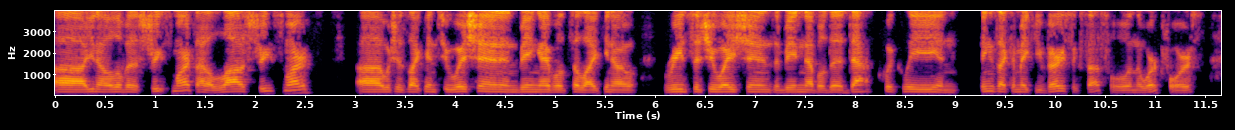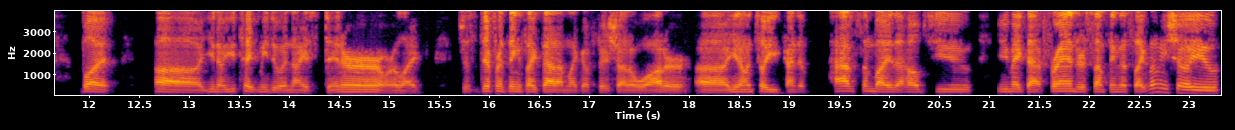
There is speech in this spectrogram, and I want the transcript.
uh, you know, a little bit of street smarts. I had a lot of street smarts, uh, which is like intuition and being able to like you know read situations and being able to adapt quickly and things that can make you very successful in the workforce. But uh, you know, you take me to a nice dinner or like just different things like that. I'm like a fish out of water. Uh, you know, until you kind of have somebody that helps you you make that friend or something that's like let me show you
